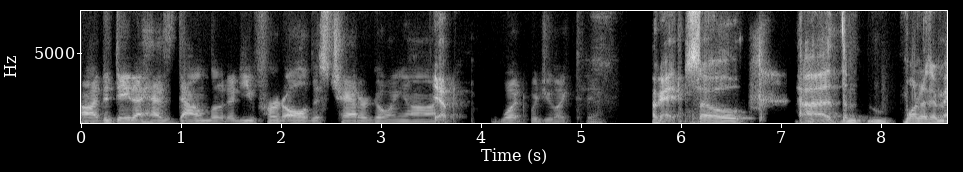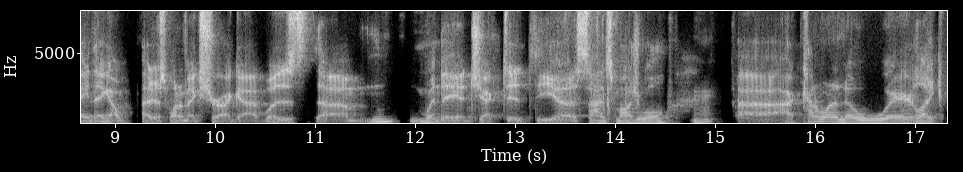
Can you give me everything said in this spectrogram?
Uh, the data has downloaded. You've heard all this chatter going on. Yep. What would you like to do? Okay, so uh, the one other main thing I, I just want to make sure I got was um, when they ejected the uh, science module. Mhm. Uh, I kind of want to know where, like,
